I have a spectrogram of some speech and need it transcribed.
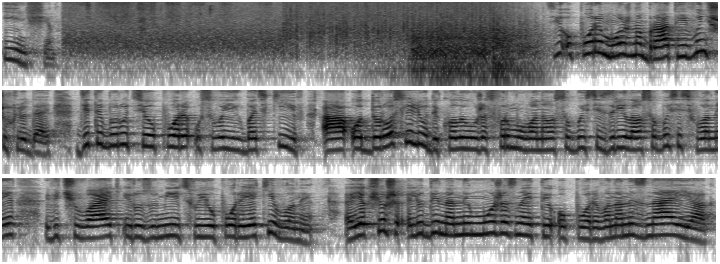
інші. Ці опори можна брати і в інших людей. Діти беруть ці опори у своїх батьків. А от дорослі люди, коли вже сформована особистість, зріла особистість, вони відчувають і розуміють свої опори, які вони. Е, Якщо ж людина не може знайти опори, вона не знає, як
